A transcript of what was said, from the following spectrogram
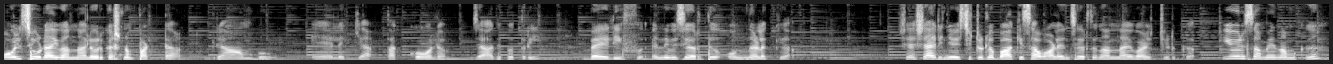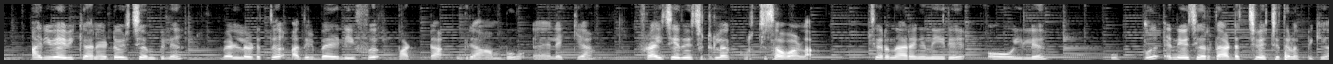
ഓയിൽ ചൂടായി വന്നാൽ ഒരു കഷ്ണം പട്ട ഗ്രാമ്പു ഏലയ്ക്ക തക്കോലം ജാതിപത്രി ബേ ലീഫ് എന്നിവ ചേർത്ത് ഒന്ന് ഇളക്കുക. ശേഷം അരിഞ്ഞു വെച്ചിട്ടുള്ള ബാക്കി സവാളയും ചേർത്ത് നന്നായി വഴറ്റിയെടുക്കുക. ഈ ഒരു സമയം നമുക്ക് അരി വേവിക്കാനായിട്ട് ഒരു ചെമ്പിൽ വെള്ളമെടുത്ത് അതിൽ ബേ ലീഫ് പട്ട ഗ്രാമ്പു ഏലയ്ക്ക ഫ്രൈ ചെയ്ത് വെച്ചിട്ടുള്ള കുറച്ച് സവാള ചെറുനാരങ്ങ നീര് ഓയിൽ ഉപ്പ് എന്നിവ ചേർത്ത് അടച്ച് വെച്ച് തിളപ്പിക്കുക.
